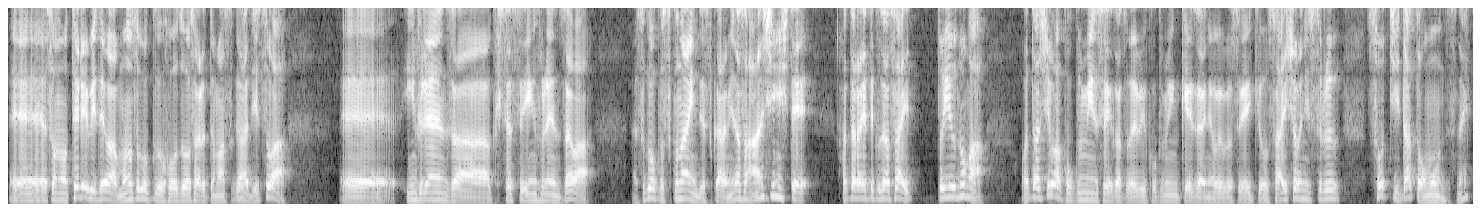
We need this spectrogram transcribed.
えー、そのテレビではものすごく報道されてますが、実は、えー、インフルエンザ、季節性インフルエンザはすごく少ないんですから、皆さん安心して働いてくださいというのが、私は国民生活及び国民経済に及ぼす影響を最小にする措置だと思うんですね。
